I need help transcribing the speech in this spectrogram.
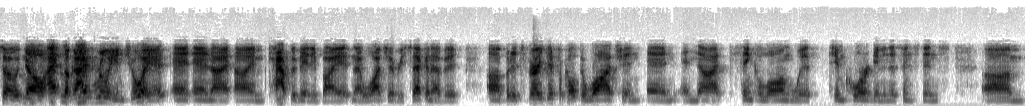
so no, I look, I really enjoy it and, and I, I'm captivated by it and I watch every second of it. Uh, but it's very difficult to watch and, and, and not think along with Tim Corrigan in this instance um,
